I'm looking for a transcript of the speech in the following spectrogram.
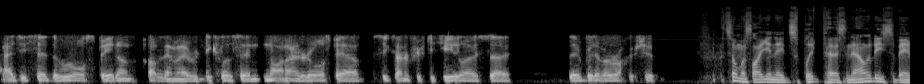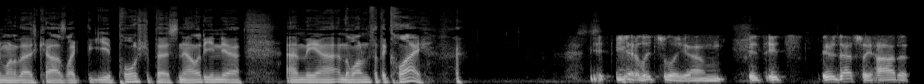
As you said, the raw speed of them are ridiculous. And 900 horsepower, 650 kilos. So they're a bit of a rocket ship. It's almost like you need split personalities to be in one of those cars, like the, your Porsche personality and your, and the uh, and the one for the clay. yeah, literally. Um, it, it's it was actually hard at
